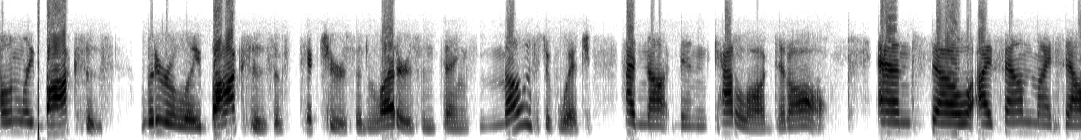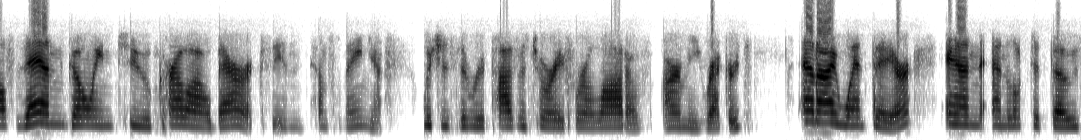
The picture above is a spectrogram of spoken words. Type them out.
only boxes, literally boxes of pictures and letters and things, most of which had not been cataloged at all. And so I found myself then going to Carlisle Barracks in Pennsylvania, which is the repository for a lot of Army records. And I went there and, and looked at those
